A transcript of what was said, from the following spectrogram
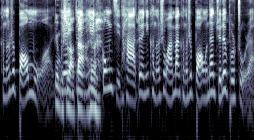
可能是保姆，并不是因为老大对，因为你供给他，对你可能是玩伴，可能是保姆，但绝对不是主人。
